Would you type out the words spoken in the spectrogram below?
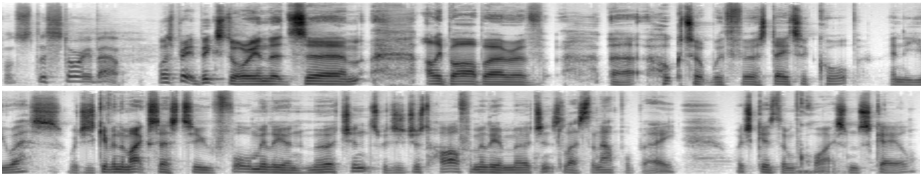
what's this story about? Well, it's a pretty big story in that um, Alibaba have uh, hooked up with First Data Corp in the US, which has given them access to 4 million merchants, which is just half a million merchants less than Apple Pay, which gives them quite some scale.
